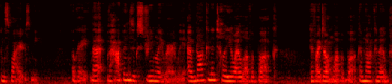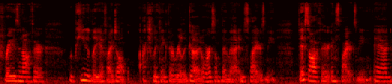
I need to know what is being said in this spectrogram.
inspires me. Okay, that happens extremely rarely. I'm not going to tell you I love a book if I don't love a book. I'm not going to praise an author repeatedly if I don't actually think they're really good or something that inspires me. This author inspires me and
